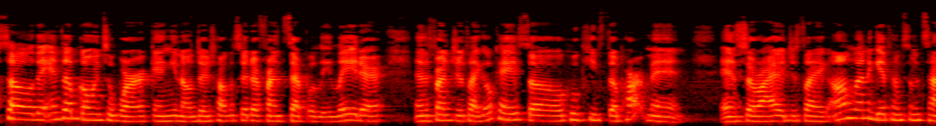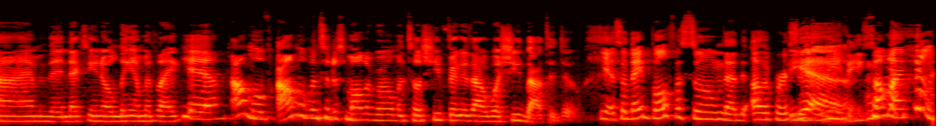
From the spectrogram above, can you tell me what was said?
So they end up going to work, and you know they're talking to their friends separately later, and the friend's just like, okay, so who keeps the apartment? And Soraya just like, I'm gonna give him some time, and then next thing you know, Liam is like, yeah, I'll move, I'll move into the smaller room until she figures out what she's about to do. Yeah, so they both assume that the other person Yeah. is leaving. So I'm like, hmm,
